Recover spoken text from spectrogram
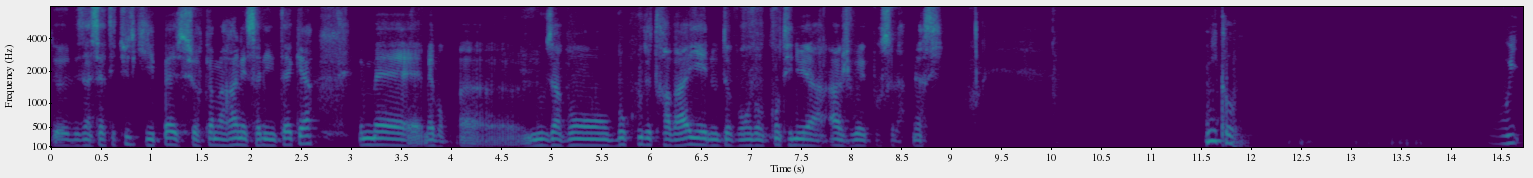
de, des incertitudes qui pèsent sur Kamaran et Saline Teker. Mais, mais bon, euh, nous avons beaucoup de travail et nous devons donc continuer à, à jouer pour cela. Merci. Nico. Oui,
